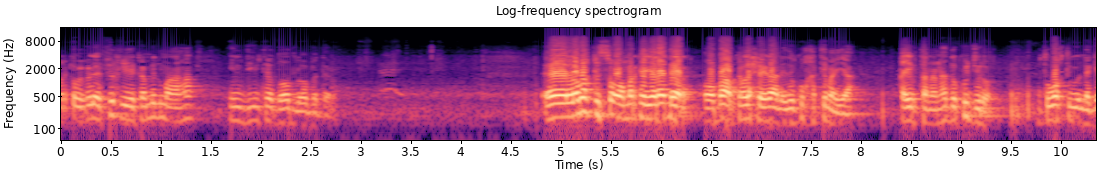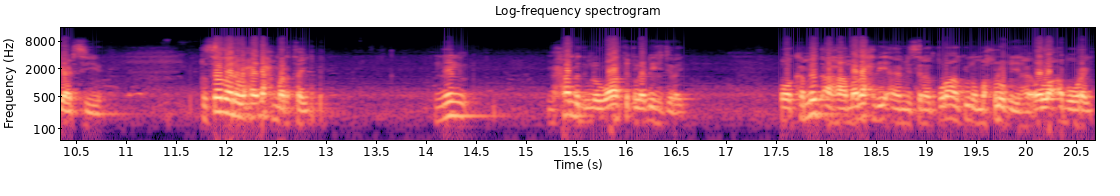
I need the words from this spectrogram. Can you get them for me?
marka wuxuu le fiqiga ka mid ma aha in diinta dood loo bedelo. Laba qiso oo marka yaro dheer oo baabkan la xidhiidhaan idinku khatimaya qeybtan aan hadda ku jiro intuu waktigu ina gaadhsiiyo qisadani waxay dhex martay nin maxamed ibn alwaafiq la dhihi jiray oo ka mid ahaa madaxdii aaminsaneed qur'aanku inuu makhluuq yahay oo la abuuray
